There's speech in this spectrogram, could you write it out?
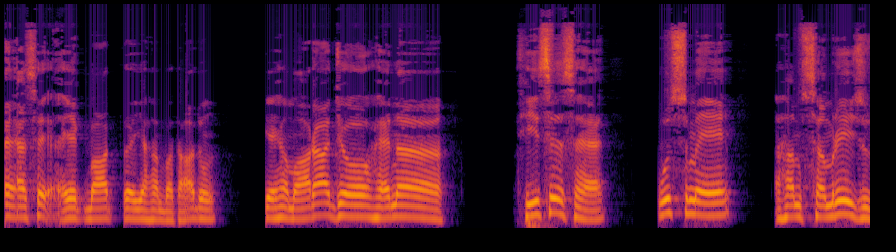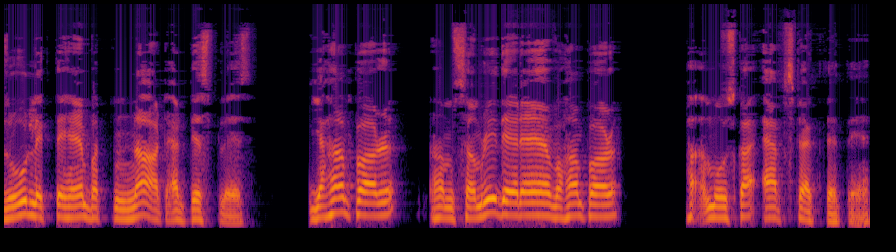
ایسے ایک بات یہاں بتا دوں کہ ہمارا جو ہے نا تھیسس ہے، اس میں ہم سمری ضرور لکھتے ہیں but not at this place یہاں پر ہم سمری دے رہے ہیں، وہاں پر ہم اس کا ایبسٹیکٹ دیتے ہیں۔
